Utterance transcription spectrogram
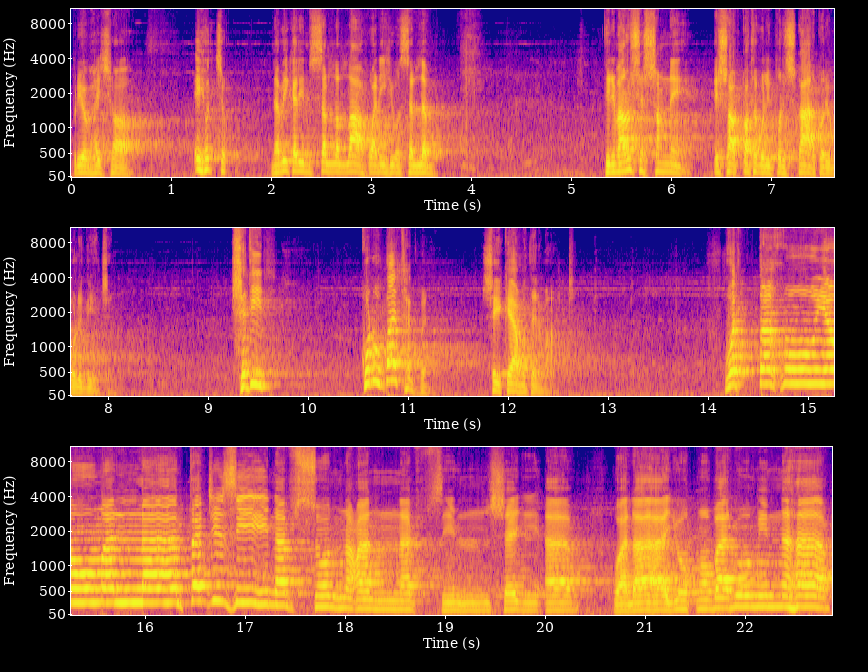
প্রিয় ভাই সব, এই হচ্ছে নবী করিম সাল্লাল্লাহু আলাইহি ওয়াসাল্লাম। তিনি মানুষের সামনে এসব কথাগুলি পরিষ্কার করে বলে দিয়েছেন। সেদিন কোনো উপায় থাকবে না সেই কেয়ামতের মাঠ واتقوا يوما لا تجزي نفس عن نفس شيئا ولا يقبل منها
